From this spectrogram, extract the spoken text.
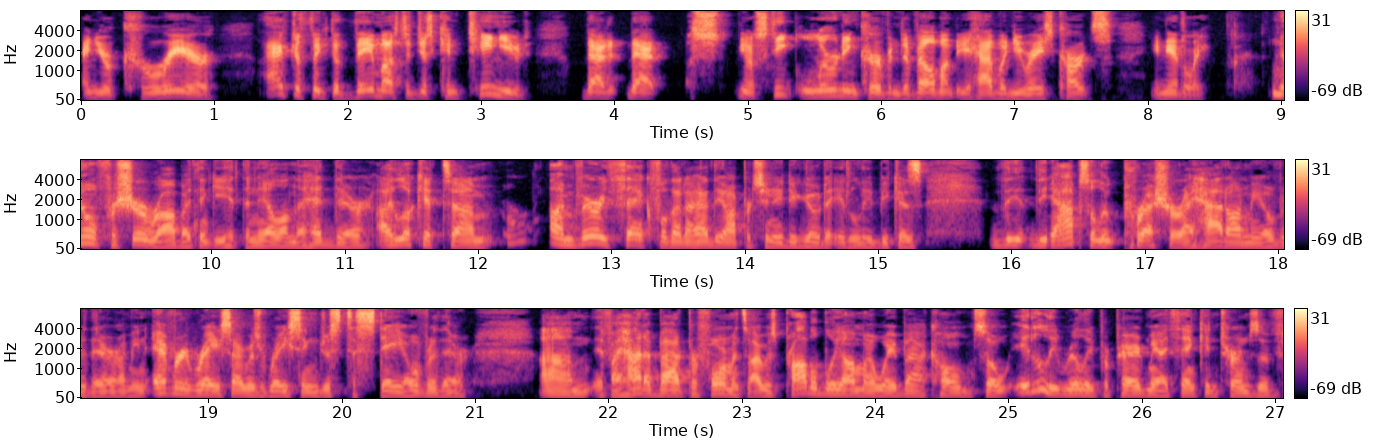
and your career i have to think that they must have just continued that that you know steep learning curve and development that you had when you raced karts in italy no, for sure, Rob. I think you hit the nail on the head there. I look at, um, I'm very thankful that I had the opportunity to go to Italy because the the absolute pressure I had on me over there. I mean, every race I was racing just to stay over there. um, if I had a bad performance, I was probably on my way back home. So Italy really prepared me, I think, in terms of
